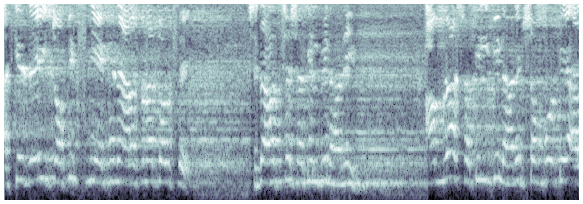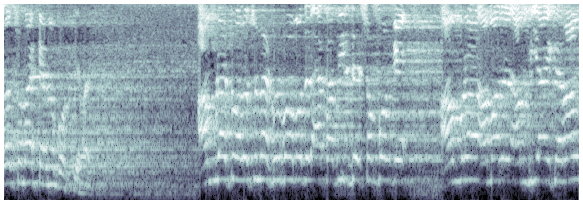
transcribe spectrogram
আজকে যেই টপিকস নিয়ে এখানে আলোচনা চলছে, সেটা হচ্ছে শাকিল বিন হানিফ। আমরা শাকিল বিন হানিফ সম্পর্কে আলোচনা কেন করতে হয়? আমরা তো আলোচনা করব আমাদের আকাবিরদের সম্পর্কে। আমরা আমাদের আম্বিয়ায় কেরাম,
